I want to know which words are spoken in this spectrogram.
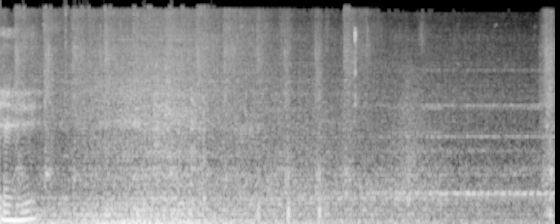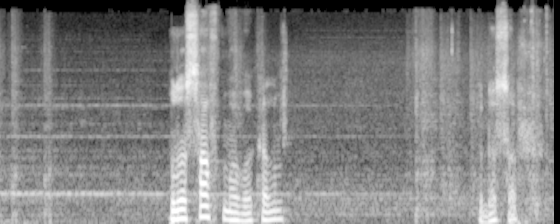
Okey. Bu da saf mı bakalım? Bu da saf.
